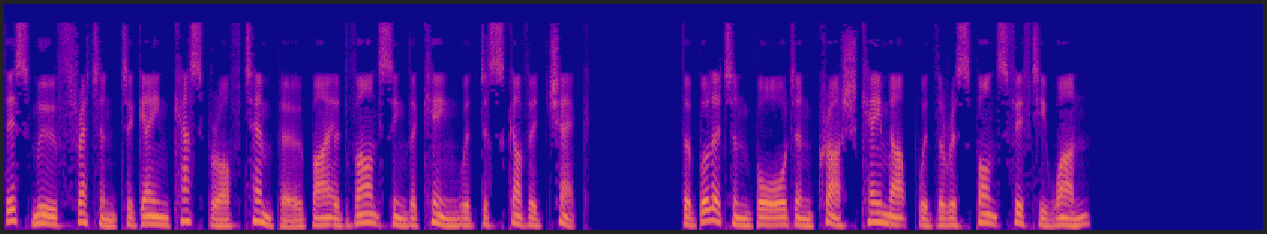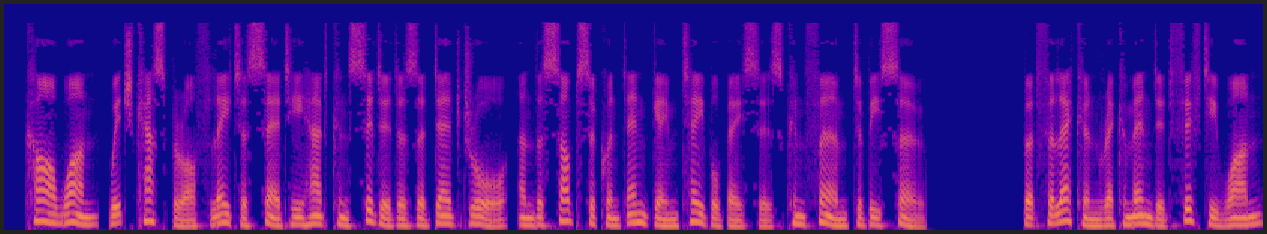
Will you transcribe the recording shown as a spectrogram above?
This move threatened to gain Kasparov tempo by advancing the king with discovered check. The bulletin board and Krush came up with the response 51 Car 1, which Kasparov later said he had considered as a dead draw, and the subsequent endgame tablebases confirmed to be so. But Felecan recommended 51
